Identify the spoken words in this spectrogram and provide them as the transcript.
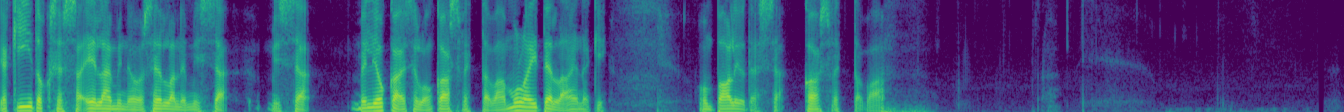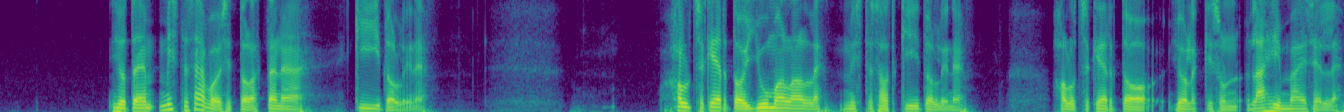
ja kiitoksessa eläminen on sellainen, missä, missä meillä jokaisella on kasvettavaa. Mulla itsellä ainakin on paljon tässä kasvettavaa. Joten mistä sä voisit olla tänään kiitollinen? haluatko kertoa Jumalalle, mistä sä oot kiitollinen? Haluatko kertoa jollekin sun lähimmäiselle,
